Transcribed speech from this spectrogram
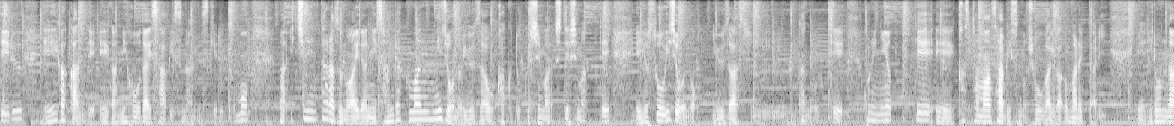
ている映画館で映画見放題サービスなんですけれども、まあ、1年足らずの間に300万以上のユーザーを獲得し,、ま、してしまって、え予想以上のユーザー数なのでこれによって、えカスタマーサービスの障害が生まれたり、えいろんな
